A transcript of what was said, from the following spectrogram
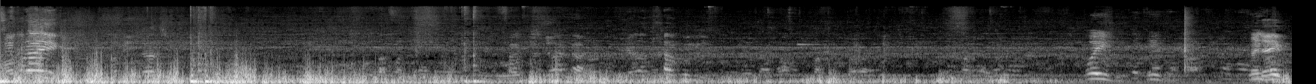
Segura aí. Segura. Oi, Igor. Vai daí.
